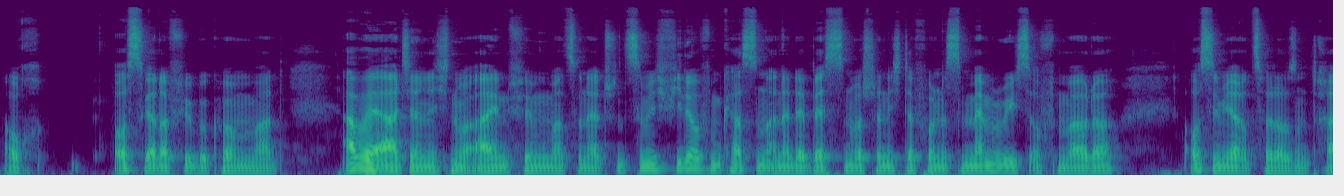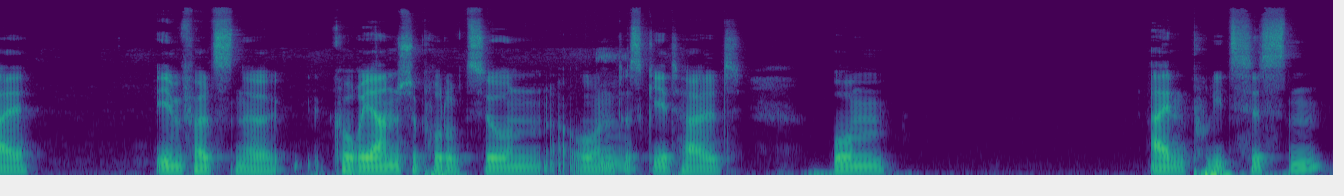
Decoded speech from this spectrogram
auch Oscar dafür bekommen hat. Aber er hat ja nicht nur einen Film gemacht, sondern er hat schon ziemlich viele auf dem Kasten. Einer der besten wahrscheinlich davon ist Memories of Murder aus dem Jahre 2003. Ebenfalls eine koreanische Produktion und Mhm. es geht halt um einen Polizisten,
